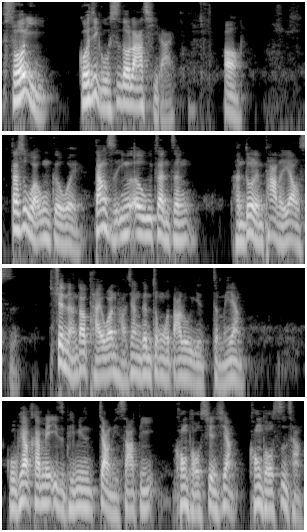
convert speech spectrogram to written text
所以国际股市都拉起来，哦。但是我要问各位，当时因为俄乌战争，很多人怕的要死，渲染到台湾好像跟中国大陆也怎么样，股票看面一直拼命叫你杀低，空头现象、空头市场、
